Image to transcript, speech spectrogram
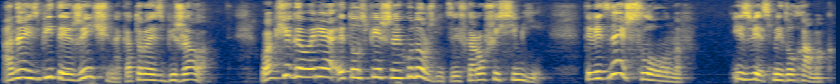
Она избитая женщина, которая сбежала. Вообще говоря, это успешная художница из хорошей семьи. Ты ведь знаешь Слоунов из Вес Мидлхаммок?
